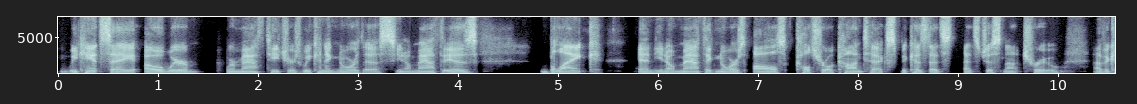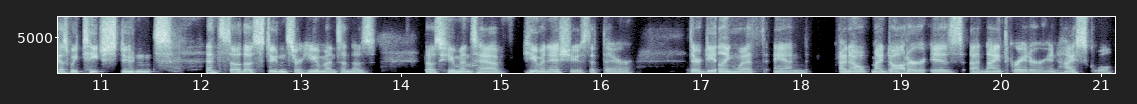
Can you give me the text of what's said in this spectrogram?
we can't say, oh, we're we're math teachers. We can ignore this. You know, math is blank and you know math ignores all cultural context because that's that's just not true uh, because we teach students and so those students are humans and those those humans have human issues that they're they're dealing with and I know my daughter is a ninth grader in high school,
